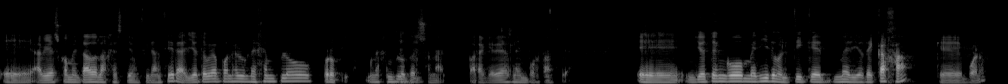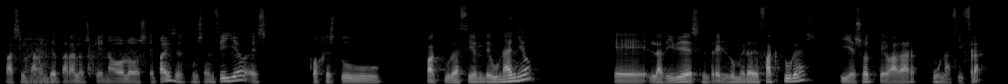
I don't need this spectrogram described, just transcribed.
eh, habías comentado la gestión financiera. Yo te voy a poner un ejemplo propio, un ejemplo personal, para que veas la importancia. Eh, yo tengo medido el ticket medio de caja, que, bueno, básicamente para los que no lo sepáis, es muy sencillo, es coges tu facturación de un año, eh, la divides entre el número de facturas y eso te va a dar una cifra,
